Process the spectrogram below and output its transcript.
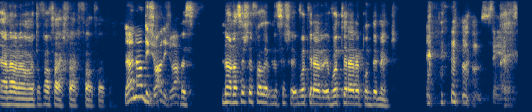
Ah, não, não, então faz, faz, faz, fala, fala. Não, não, diz lá, diz lá. Mas, não, na sexta-feira, sexta, eu vou tirar, eu vou tirar apontamentos. certo.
